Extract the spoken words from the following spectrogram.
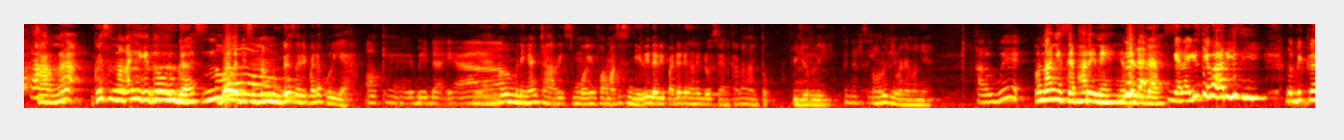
karena gue senang aja gitu nugas No. gue lebih senang nugas daripada kuliah Oke, beda ya. Ya, gue mendingan cari semua informasi sendiri daripada dengerin dosen karena ngantuk, jujur li. Bener sih. Lo lu gimana emangnya? Kalau gue Lo nangis tiap hari nih ngerjain nggak tugas. nggak nangis tiap hari sih lebih ke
